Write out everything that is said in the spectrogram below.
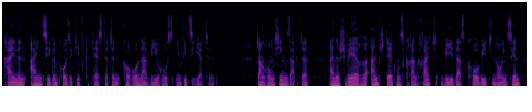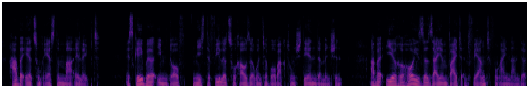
keinen einzigen positiv getesteten Coronavirus-Infizierten. Zhang Hongxing sagte, eine schwere Ansteckungskrankheit wie das Covid-19 habe er zum ersten Mal erlebt. Es gebe im Dorf nicht viele zu Hause unter Beobachtung stehende Menschen, aber ihre Häuser seien weit entfernt voneinander.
